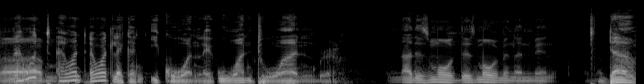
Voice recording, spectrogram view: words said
I want, Um, I want, I want like an equal one, like one to one, bro. Nah, there's more. There's more women than men. Damn.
